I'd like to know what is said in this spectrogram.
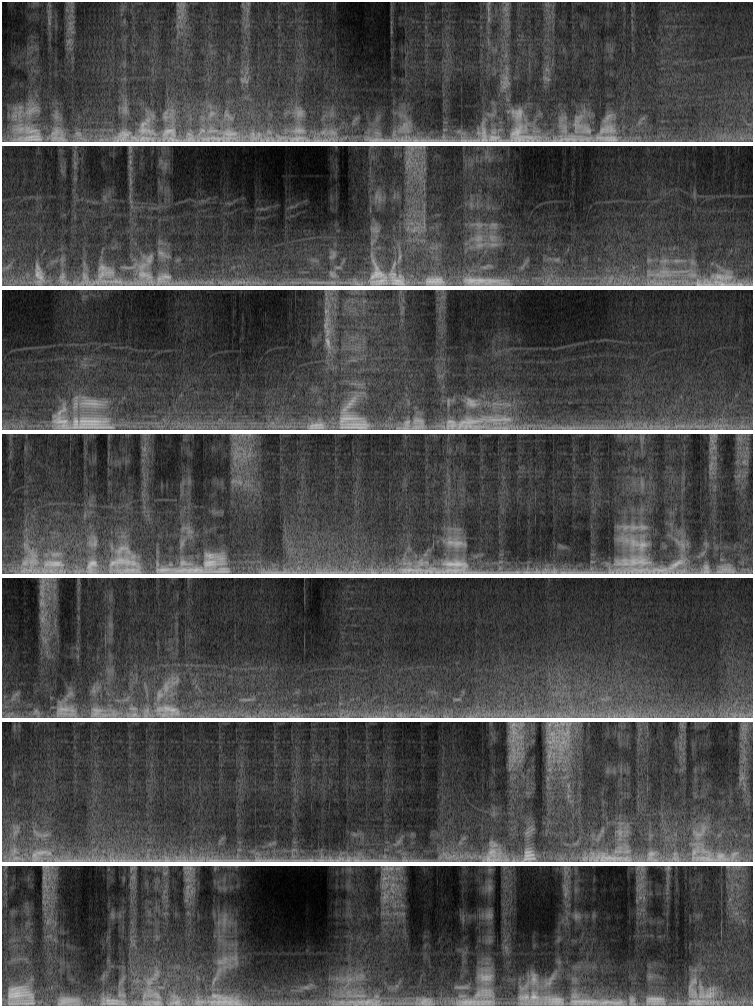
Alright, that was a bit more aggressive than I really should have been there, but it worked out. I wasn't sure how much time I had left. Oh, that's the wrong target. I don't want to shoot the uh, little orbiter in this fight, because it'll trigger a salvo of projectiles from the main boss. Only one hit. And yeah, this is this floor is pretty make or break. Alright, good. Level 6 for the rematch with this guy who just fought, who pretty much dies instantly in this re rematch for whatever reason. And this is the final boss.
